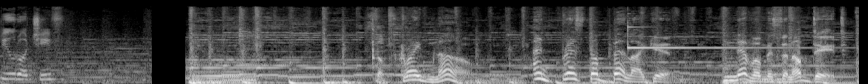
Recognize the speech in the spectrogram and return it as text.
bureau chief. Subscribe now and press the bell icon never miss an update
